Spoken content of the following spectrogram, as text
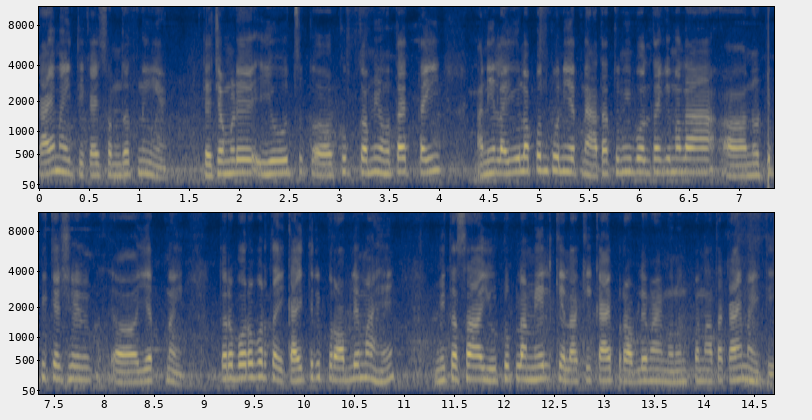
काय माहिती काही समजत नाही आहे त्याच्यामुळे यूज खूप कमी होत आहेत ताई. आणि लाईव्हला पण कोणी येत नाही. आता तुम्ही बोलता की मला नोटिफिकेशन येत नाही. तर बरोबर ताई काहीतरी प्रॉब्लेम आहे. मी तसा यूट्यूबला मेल केला की काय प्रॉब्लेम आहे म्हणून पण आता काय माहिती.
